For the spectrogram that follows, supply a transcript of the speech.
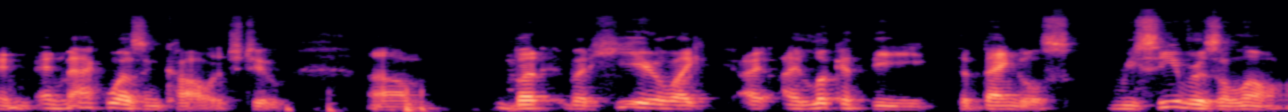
and and Mac was in college too. Um, but but here, like I, I look at the the Bengals receivers alone.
